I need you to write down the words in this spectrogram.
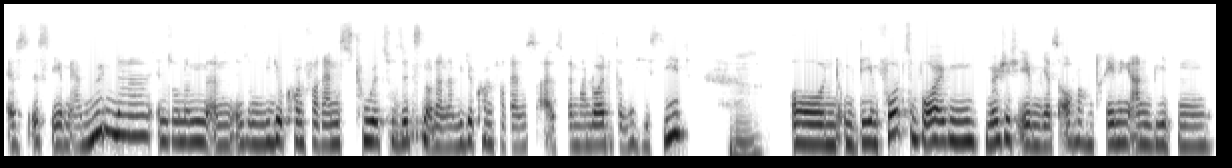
Es ist eben ermüdender, in so einem, ähm, in so einem Videokonferenztool zu sitzen oder in einer Videokonferenz, als wenn man Leute tatsächlich sieht. Mhm. Und um dem vorzubeugen, möchte ich eben jetzt auch noch ein Training anbieten.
